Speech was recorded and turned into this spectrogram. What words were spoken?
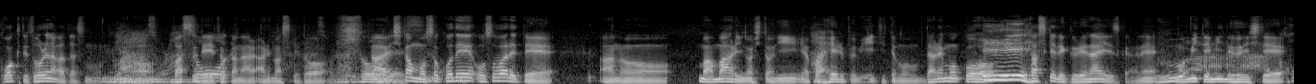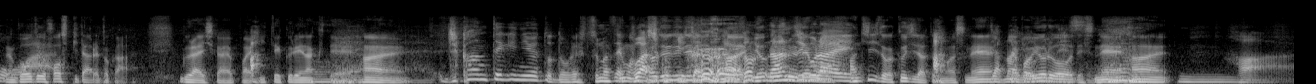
怖くて通れなかったですもんやあのバスデーとかなありますけど。はい、しかもそこで襲われてあのまあ、周りの人にやっぱはい。ヘルプミーって言っても誰もこう、えー助けてくれないですからね。もう見て見ぬふりして怖い。Go to hospital とかぐらいしかやっぱり言ってくれなくて、はい、時間的に言うとどれすみません詳しく聞いちゃうはい何時ぐらい？夜でも8時とか9時だと思いますね。あじゃあまあやっぱ夜をですね。はい。は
